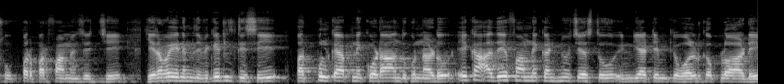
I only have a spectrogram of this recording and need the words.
సూపర్ పర్ఫార్మెన్స్ ఇచ్చి ఇరవై ఎనిమిది వికెట్లు తీసి పర్పుల్ క్యాప్ని కూడా అందుకున్నాడు. ఇక అదే ఫామ్ని కంటిన్యూ చేస్తూ ఇండియా టీంకి వరల్డ్ కప్లో ఆడి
